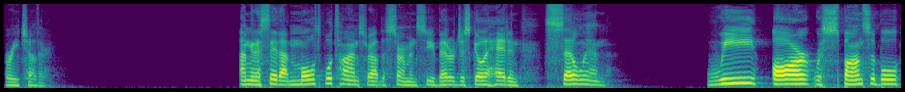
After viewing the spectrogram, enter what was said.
for each other. I'm going to say that multiple times throughout the sermon, so you better just go ahead and settle in. We are responsible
